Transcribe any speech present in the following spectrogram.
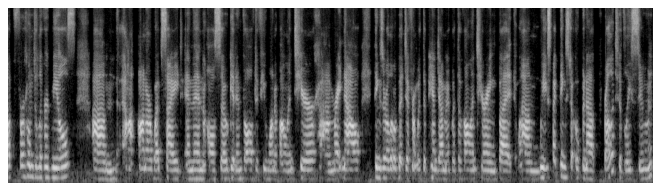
up for home delivered meals um, on our website and then also get involved if you want to volunteer. Um, right now, things are a little bit different with the pandemic with the volunteering, but um, we expect things to open up relatively soon.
